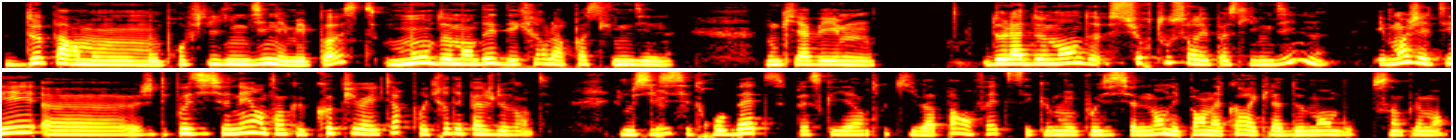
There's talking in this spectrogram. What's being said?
de par mon, profil LinkedIn et mes posts, m'ont demandé d'écrire leur post LinkedIn. Donc il y avait hum, de la demande surtout sur les posts LinkedIn. Et moi, j'étais euh, positionnée en tant que copywriter pour écrire des pages de vente. Je me suis dit, c'est trop bête parce qu'il y a un truc qui va pas en fait, c'est que mon positionnement n'est pas en accord avec la demande, tout simplement.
